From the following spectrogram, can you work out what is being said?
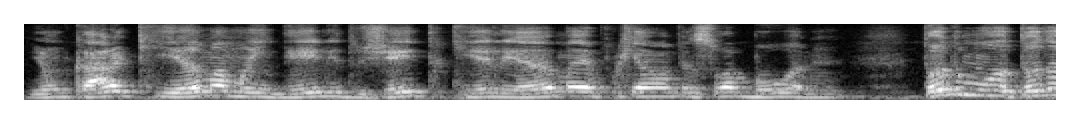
E um cara que ama a mãe dele do jeito que ele ama é porque é uma pessoa boa, né? Todo mundo, todo,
